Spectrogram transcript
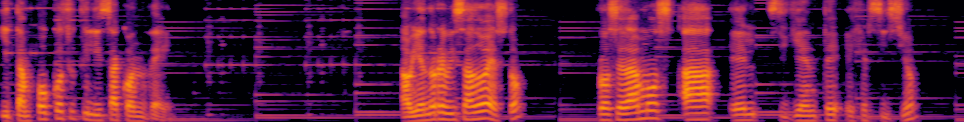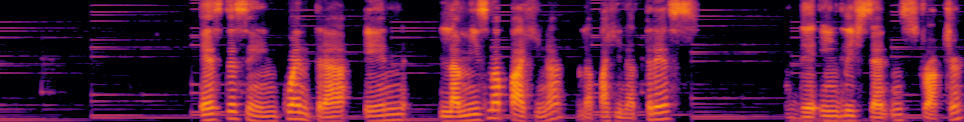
y tampoco se utiliza con they. Habiendo revisado esto, procedamos a el siguiente ejercicio este se encuentra en la misma página, la página 3 de English Sentence Structure.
